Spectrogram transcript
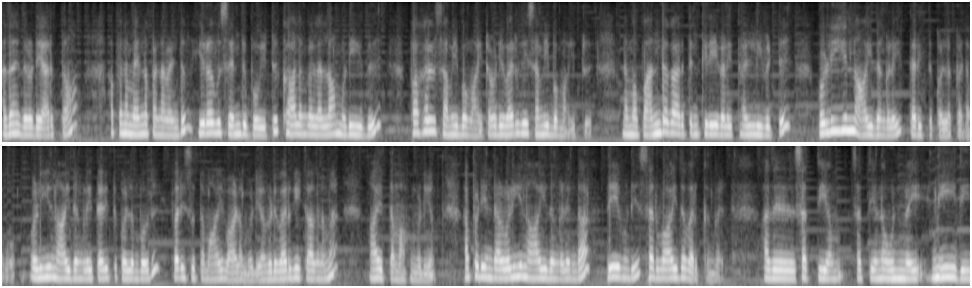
அதான் இதனுடைய அர்த்தம். அப்போ நம்ம என்ன பண்ண வேண்டும்? இரவு சென்று போயிட்டு காலங்கள் எல்லாம் முடியுது. பகல் சமீபமாயிற்று. அவருடைய வருகை சமீபமாயிற்று. நம்ம இப்போ அந்தகாரத்தின் கிரியைகளை தள்ளிவிட்டு ஒளியின் ஆயுதங்களை தரித்து கொள்ள கடவோம். ஒளியின் ஆயுதங்களை தரித்து கொள்ளும்போது பரிசுத்தமாய் வாழ முடியும். அவருடைய வருகைக்காக நம்ம ஆயத்தமாக முடியும். அப்படி என்றால் ஒளியின் ஆயுதங்கள் என்றால் தேவனுடைய சர்வாயுத வர்க்கங்கள். அது சத்தியம் சத்தியம்னா உண்மை நீதி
